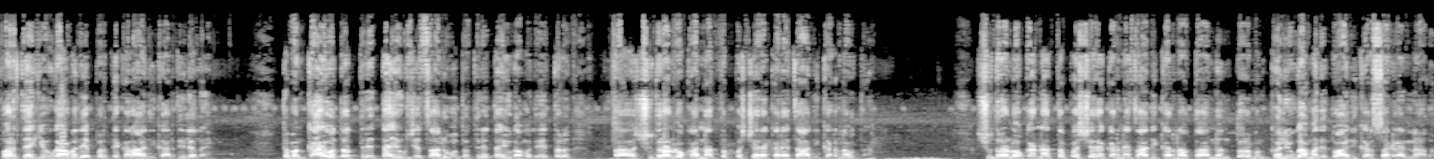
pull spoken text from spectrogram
प्रत्येक युगामध्ये प्रत्येकाला अधिकार दिलेला आहे. तर मग काय होतं? त्रेतायुग जे चालू होतं त्रेतायुगामध्ये तर शूद्र लोकांना तपश्चर्या करायचा अधिकार नव्हता. शूद्र लोकांना तपश्चर्या करण्याचा अधिकार नव्हता. नंतर मग कलियुगामध्ये तो अधिकार सगळ्यांना आला.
